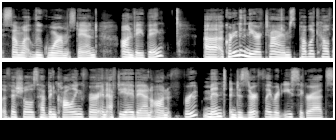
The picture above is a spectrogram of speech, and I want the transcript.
somewhat lukewarm stand, on vaping. Uh, according to the New York Times, public health officials have been calling for an FDA ban on fruit, mint, and dessert flavored e cigarettes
